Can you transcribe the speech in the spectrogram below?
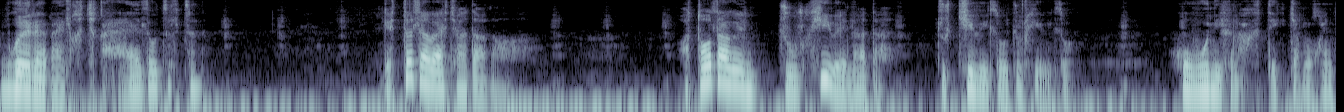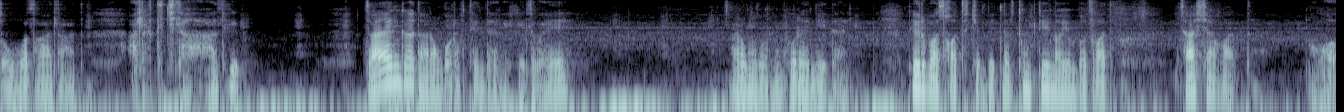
үгээрээ байлгач гайл үзэлцэн. Гэтэл аваачаад аа. Хатуулагийн зүрхий байна да. Зүчив илүү зүрхий илүү. Хөвөөнийх нь ахтыг жамуухын дуугалгаад алагдчихлаа л гэв. За ингээд 13 тэндэг эхэлвэ. 13 хүрээний дай. Тэр болоход чинь бид нэр төмтийн ноён болгоод цаашаагаад нөгөө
